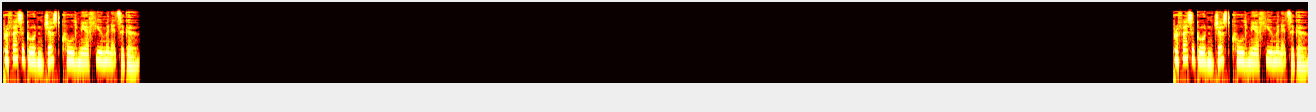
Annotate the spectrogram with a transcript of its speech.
Professor Gordon just called me a few minutes ago. Professor Gordon just called me a few minutes ago.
